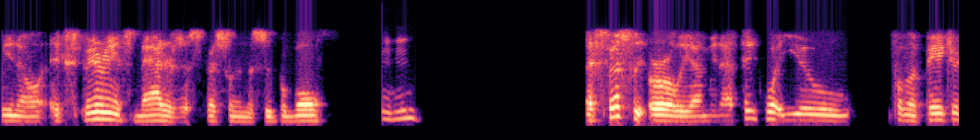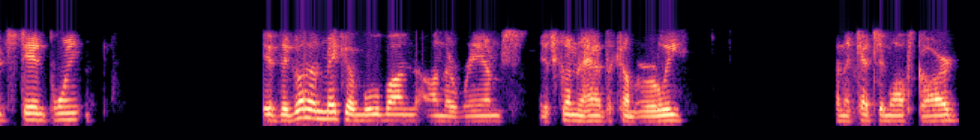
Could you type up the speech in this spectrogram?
you know, experience matters, especially in the Super Bowl, Mm-hmm. especially early. I mean, I think what you, from a Patriots standpoint, if they're going to make a move on on the Rams, it's going to have to come early, kind of catch them off guard,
